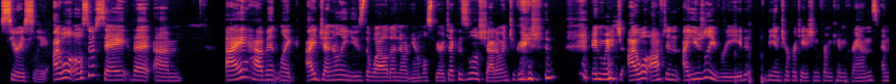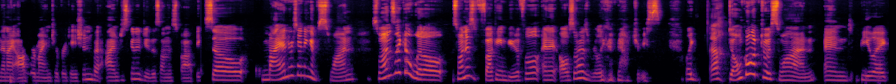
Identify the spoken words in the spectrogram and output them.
seriously. I will also say that um I haven't like I generally use the wild unknown animal spirit deck. This is a little shadow integration in which I will often I usually read the interpretation from Kim Krans and then I offer my interpretation, but I'm just gonna do this on the spot. So my understanding of Swan, Swan's like a little Swan is fucking beautiful and it also has really good boundaries. Like oh, don't go up to a swan and be like,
